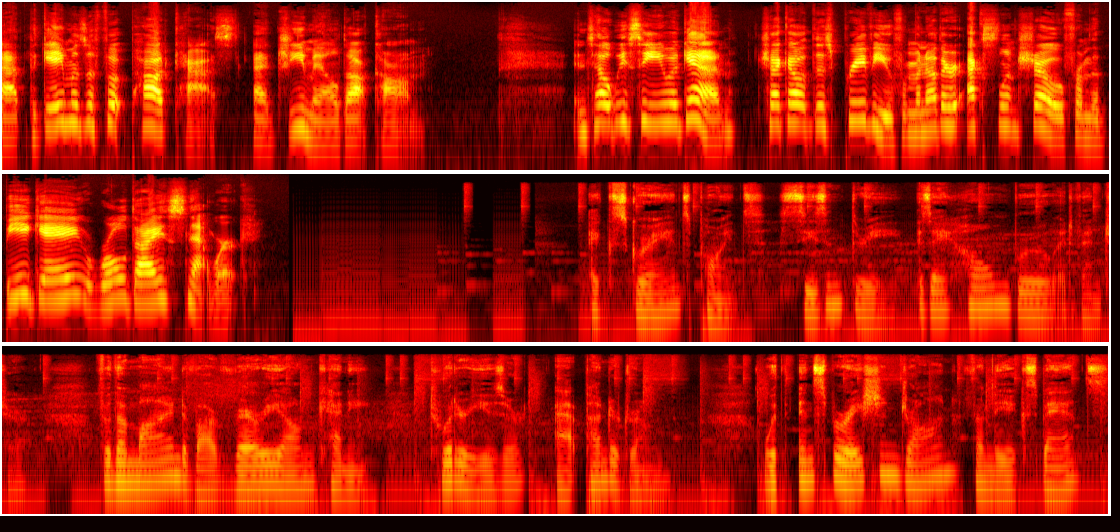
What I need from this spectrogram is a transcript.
at thegameasafootpodcast at gmail.com. Until we see you again, check out this preview from another excellent show from the Be Gay Roll Dice Network. Exqueerience Points Season 3 is a homebrew adventure for the mind of our very own Kenny, Twitter user at Punderdrone, with inspiration drawn from The Expanse,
